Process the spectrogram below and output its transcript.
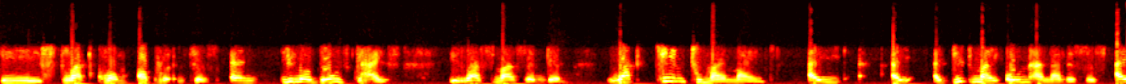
the Stratcom operatives, and you know those guys, Erasmus and them. What came to my mind, I, I, I did my own analysis. I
